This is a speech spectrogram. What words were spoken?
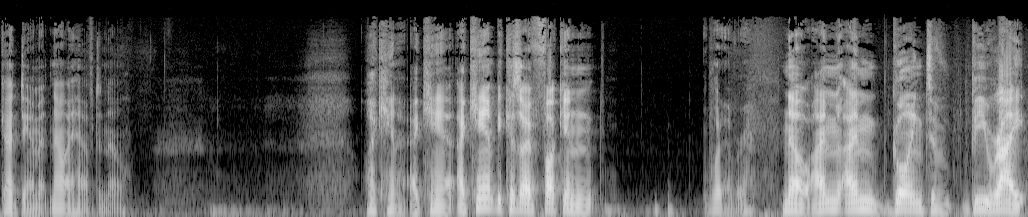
God damn it. Now I have to know. Why can't I? I can't. I can't because I fucking whatever. No, I'm I'm going to be right.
